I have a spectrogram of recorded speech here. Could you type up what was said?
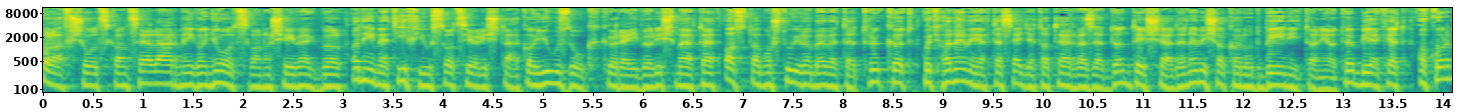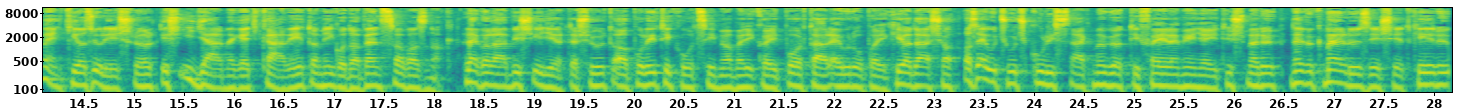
Olaf Scholz kancellár még a 80-as évekből a német ifjú szocialisták a júzók köreiből ismerte azt a most újra bevetett trükköt, hogy ha nem értesz egyet a tervezett döntéssel, de nem is akarod bénítani a többieket, akkor menj ki az ülésről, és így áll meg egy kávét, amíg oda bent szavaznak. Legalábbis így értesült a Politico című amerikai portál európai kiadása, az EU csúcs kulisszák mögötti fejleményeit ismerő, nevük mellőzését kérő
